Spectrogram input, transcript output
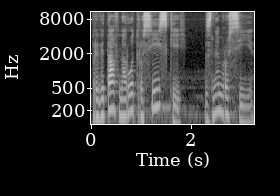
привітав народ російський з Днем Росії.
